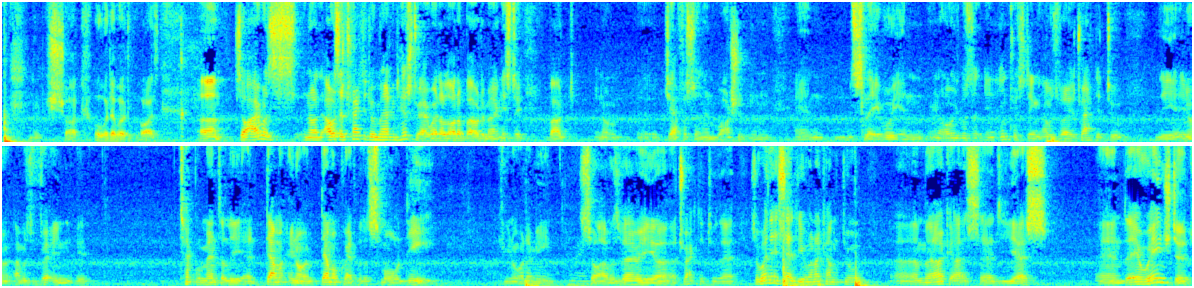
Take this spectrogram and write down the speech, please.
shot or whatever it was. Um, so I was, you know, I was attracted to American history. I read a lot about American history, about you know uh, Jefferson and Washington and slavery, and you know it was interesting. I was very attracted to the, you know, I was very in, uh, temperamentally a demo, you know, a Democrat with a small D, if you know what I mean. Right. So I was very uh, attracted to that. So when they said, "Do you want to come to uh, America?" I said yes, and they arranged it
